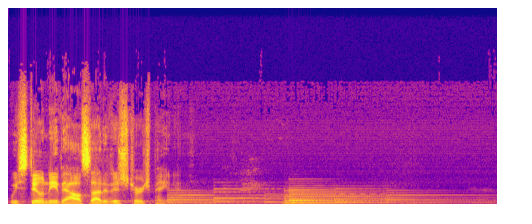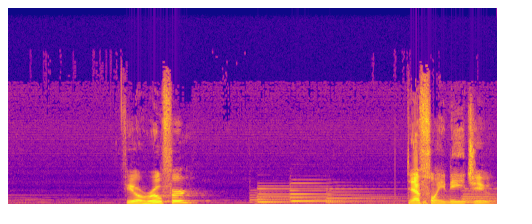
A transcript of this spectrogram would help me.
We still need the outside of this church painted. If you're a roofer, definitely need you.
